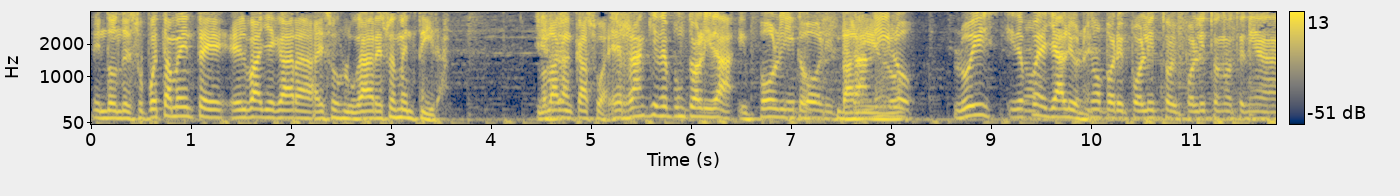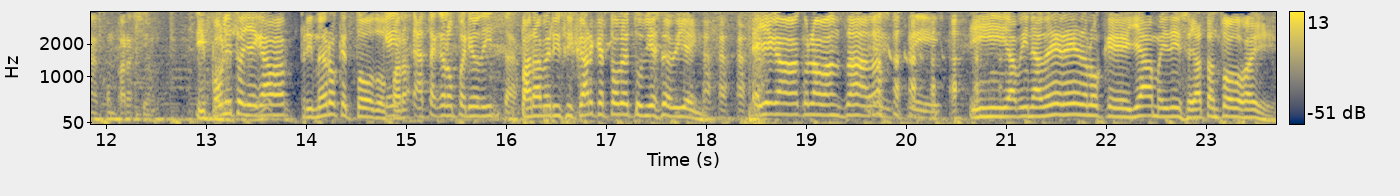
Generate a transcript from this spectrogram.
en donde supuestamente él va a llegar a esos lugares, eso es mentira. No El le hagan caso a El eso. ranking de puntualidad, Hipólito, Hipólito. Danilo, Danilo, Luis y después No. ya Leonel. No, pero Hipólito, Hipólito no tenía comparación. Hipólito llegaba primero que todo Que para, es hasta que los periodistas. para verificar que todo estuviese bien. Él llegaba con la avanzada. Sí, sí. Y Abinader es de lo que llama y dice, ya están todos ahí.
